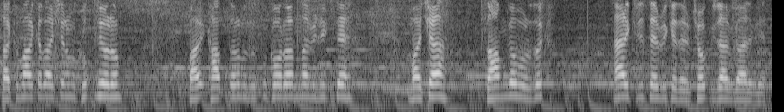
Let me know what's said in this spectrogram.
Takım arkadaşlarımı kutluyorum. Kaptanımız Ufuk Orhan'la birlikte maça damga vurduk. Herkesi tebrik ederim. Çok güzel bir galibiyetti.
